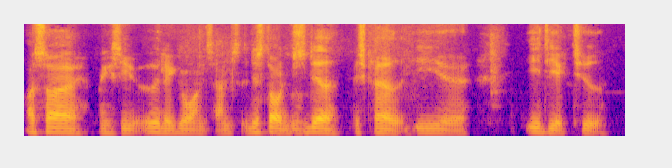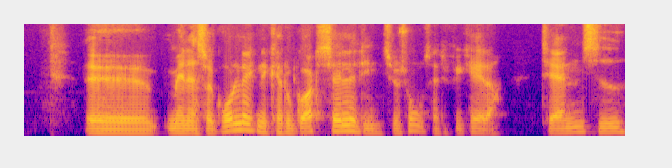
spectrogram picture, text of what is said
og så man kan sige, ødelægge jorden samtidig. Det står decideret beskrevet i, øh, i direktivet. Øh, men altså grundlæggende kan du godt sælge dine CO2-certifikater til anden side.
